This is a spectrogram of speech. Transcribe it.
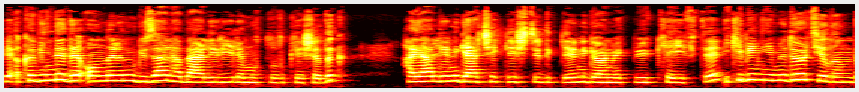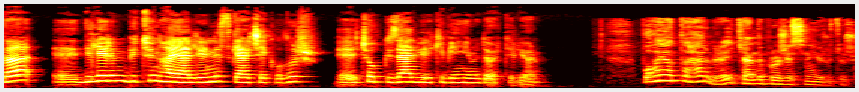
ve akabinde de onların güzel haberleriyle mutluluk yaşadık. Hayallerini gerçekleştirdiklerini görmek büyük keyifti. 2024 yılında e, dilerim bütün hayalleriniz gerçek olur. E, çok güzel bir 2024 diliyorum. Bu hayatta her birey kendi projesini yürütür.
